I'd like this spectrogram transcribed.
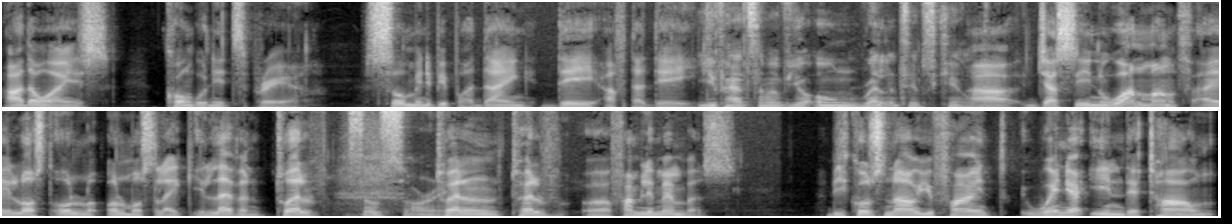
Otherwise, Congo needs prayer. So many people are dying day after day. You've had some of your own relatives killed. Uh, just in one month, I lost all, almost like 11, 12, so sorry. 12, 12 uh, family members. Because now you find when you're in the town,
